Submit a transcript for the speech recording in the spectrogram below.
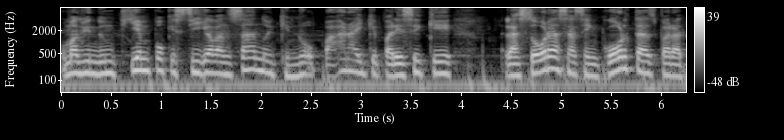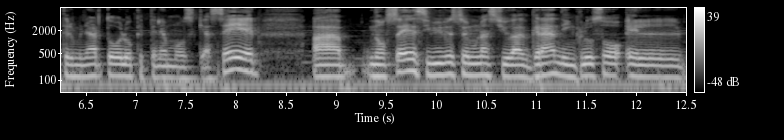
o más bien de un tiempo que sigue avanzando y que no para y que parece que las horas se hacen cortas para terminar todo lo que tenemos que hacer. Ah, no sé si vives en una ciudad grande, incluso el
